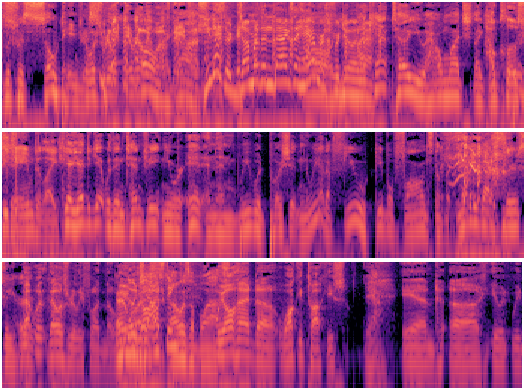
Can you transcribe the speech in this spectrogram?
quads. which was so dangerous. It was really, it really Oh was my dangerous. You guys are dumber than bags of hammers For you- doing I that. can't tell you how much like How close you push it. came to like. Yeah, you had to get within ten feet, and you were it. And then we would push it, and we had a few people fall and stuff, but nobody got seriously hurt. That was that was really fun though. That No was- jousting? That was a blast. We all had uh, walkie talkies. yeah. and uh, you would we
